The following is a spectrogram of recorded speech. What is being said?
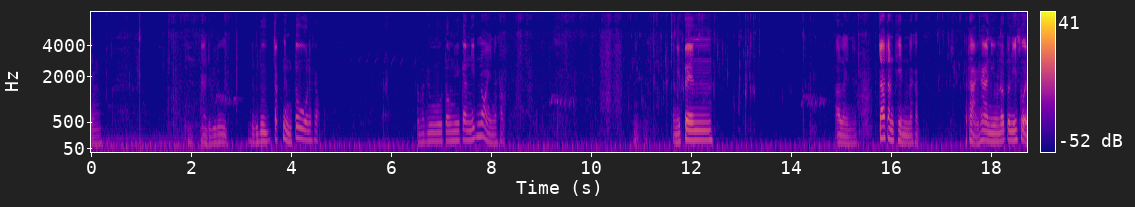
ยังเดี๋ยวไปดูเดี๋ยวไปดูจักหนึ่งตู้นะครับเรมาดูตรงนี้กันนิดหน่อยนะครับ อันนี้เป็น อะไรนะ เจ้าจันเพนนะครับ กระถางห้านิ้วแล้วตัวนี้สวย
